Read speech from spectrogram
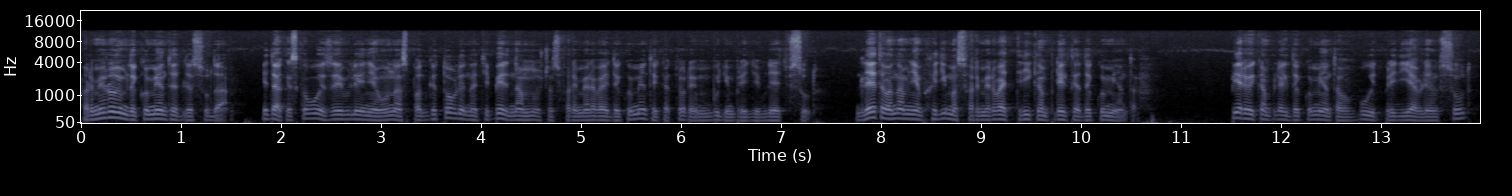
Формируем документы для суда. Итак, исковое заявление у нас подготовлено. Теперь нам нужно сформировать документы, которые мы будем предъявлять в суд. Для этого нам необходимо сформировать три комплекта документов. Первый комплект документов будет предъявлен в суд.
